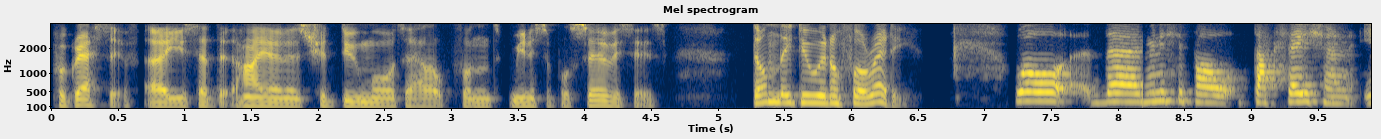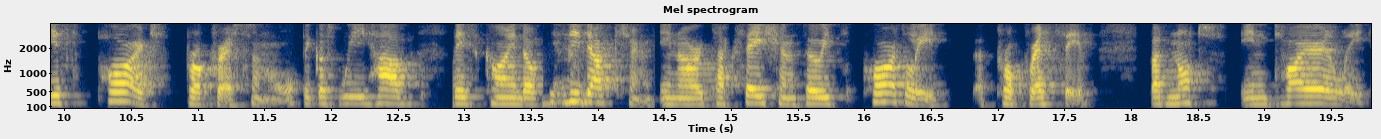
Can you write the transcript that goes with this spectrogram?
progressive. Uh, you said that high earners should do more to help fund municipal services. Don't they do enough already? Well, the municipal taxation is part progressional because we have this kind of deductions in our taxation. So it's partly progressive, but not entirely.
